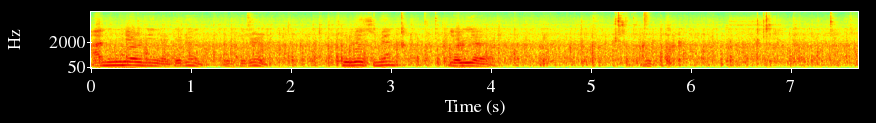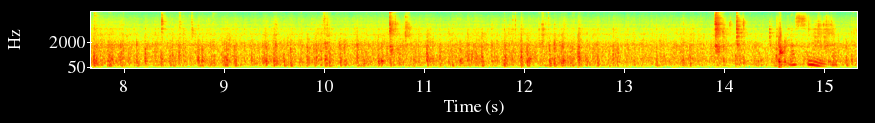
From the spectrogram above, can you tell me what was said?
안 열린 애들은 여기를 돌려주면 열려요. 깠습니다.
